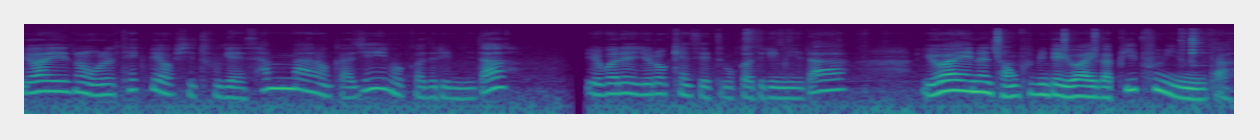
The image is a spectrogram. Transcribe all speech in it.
이 아이는 오늘 택배 없이 두 개 3만 원까지 묶어 드립니다. 이번에 이렇게 한 세트 묶어 드립니다. 이 아이는 정품인데 이 아이가 B품입니다.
